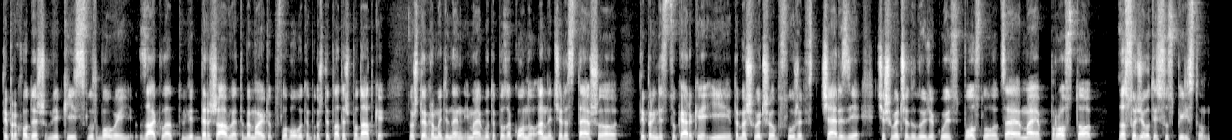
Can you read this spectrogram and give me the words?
ти приходиш в якийсь службовий заклад від держави, тебе мають обслуговувати, тому що ти платиш податки, що ти громадянин і має бути по закону, а не через те, що ти приніс цукерки і тебе швидше обслужать в черзі, чи швидше дадуть якусь послугу. Це має просто засуджуватись суспільством.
